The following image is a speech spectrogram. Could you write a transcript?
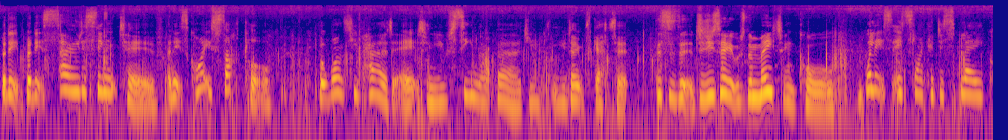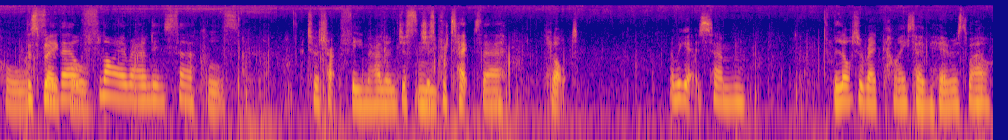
but it but it's so distinctive and it's quite subtle. But once you've heard it and you've seen that bird, you, you don't forget it. This is. The, did you say it was the mating call? Well, it's it's like a display call. Display so they'll call. fly around in circles to attract female and just Mm. just protect their plot. And we get um, a lot of red kite over here as well.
